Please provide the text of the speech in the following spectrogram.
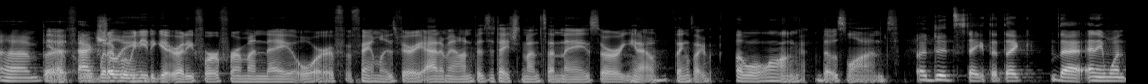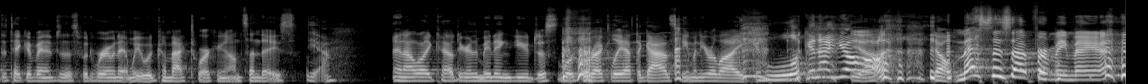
Um, but yeah, actually, whatever we need to get ready for for a Monday, or if a family is very adamant on visitation on Sundays, or you know things like along those lines. I did state that they that anyone to take advantage of this would ruin it, and we would come back to working on Sundays. Yeah, And I like how during the meeting you just looked directly at the guys team and you were like, looking at y'all. yeah. Don't mess this up for me, man.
